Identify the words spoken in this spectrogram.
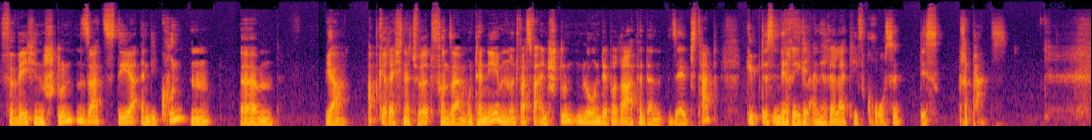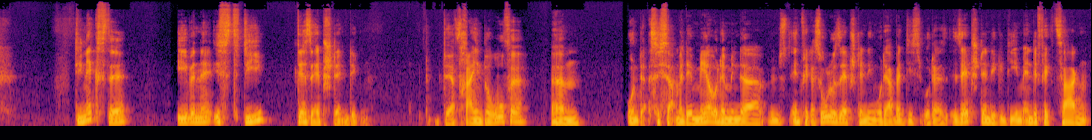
für welchen Stundensatz der an die Kunden ähm, ja, abgerechnet wird von seinem Unternehmen und was für einen Stundenlohn der Berater dann selbst hat, gibt es in der Regel eine relativ große Diskrepanz. Die nächste Ebene ist die der Selbstständigen der freien Berufe ähm, und also ich sag mal, der mehr oder minder entweder Solo-Selbstständigen oder aber dies oder Selbstständige, die im Endeffekt sagen,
